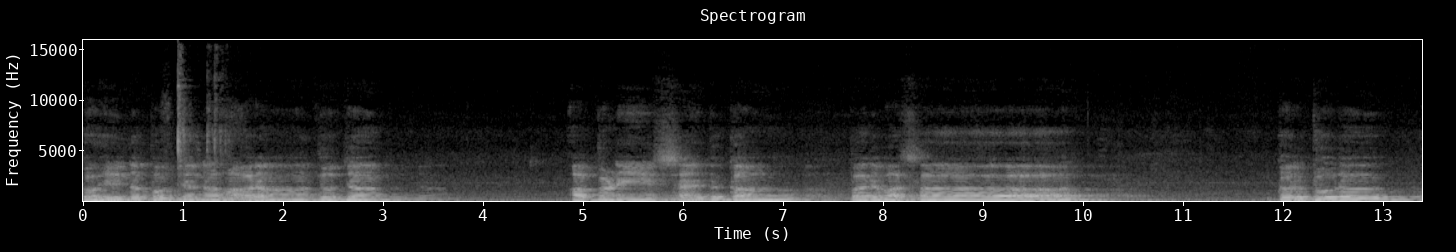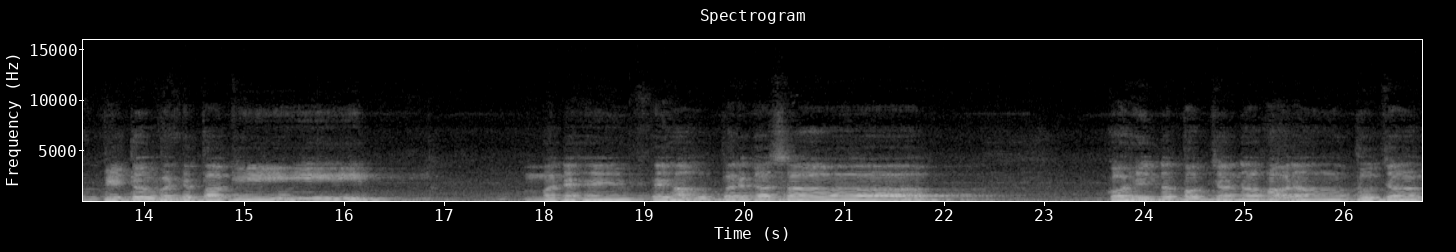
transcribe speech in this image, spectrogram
ਕੋਹਿ ਨ ਪਹੁੰਚਨ ਹਾਰਾ ਦੂਜਾ। ਆਪਣੇ ਸਹਿਬ ਕਾ ਪਰਵਾਸਾ। ਗੁਰਪੁਰ ਪਿਟ ਵਡ ਪਾਗੀ ਮਨ ਹੈ ਪਿਆ ਪਰਗਾਸਾ। ਕੋਹੇ ਨ ਪਹੁੰਚਨ ਹਾਰਾ ਦੂਜਾ।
